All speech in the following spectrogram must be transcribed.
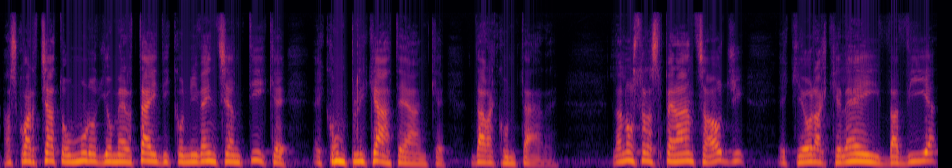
ha squarciato un muro di omertà e di connivenze antiche e complicate anche da raccontare. La nostra speranza oggi è che ora che lei va via,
